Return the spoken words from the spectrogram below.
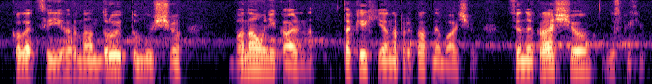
колекції ігор на Android, тому що вона унікальна. Таких я, наприклад, не бачив. Всього найкращого, успіхів!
